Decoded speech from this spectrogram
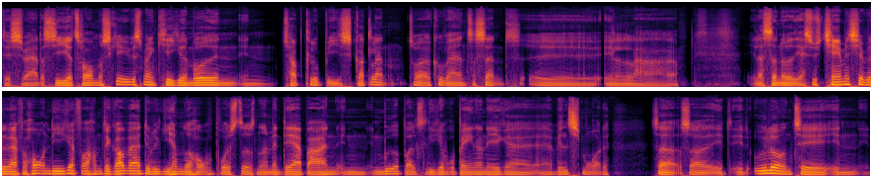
det er svært at sige. Jeg tror måske, hvis man kiggede mod en, en topklub i Skotland, tror jeg kunne være interessant. Øh, eller, eller sådan noget. Jeg synes, Championship vil være for hård en liga for ham. Det kan godt være, at det vil give ham noget hår på brystet og sådan noget, men det er bare en, en, en mudderboldsliga, hvor banerne ikke er, er velsmurte. Så, så et, et udlån til en, en,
